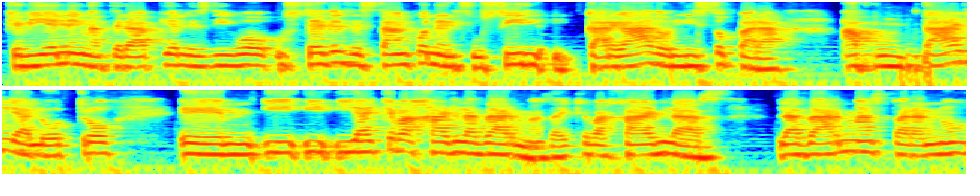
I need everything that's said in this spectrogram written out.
que vienen a terapia les digo, ustedes están con el fusil cargado, listo para apuntarle al otro eh, y, hay que bajar las armas, hay que bajar las, las armas para no,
